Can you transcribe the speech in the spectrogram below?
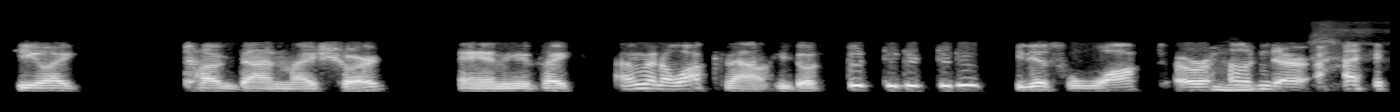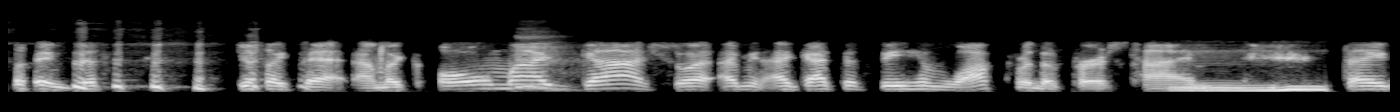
He like tugged on my short and he's like, I'm going to walk now. He goes, doo, doo, doo, doo. he just walked mm-hmm. around our island just, just like that. I'm like, oh my gosh. So, I, I mean, I got to see him walk for the first time. Mm-hmm. I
